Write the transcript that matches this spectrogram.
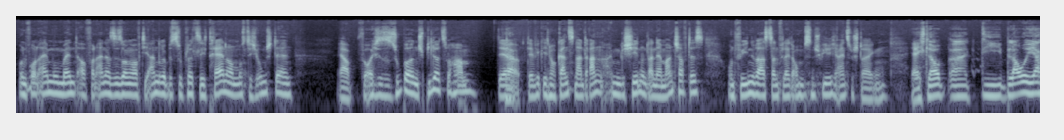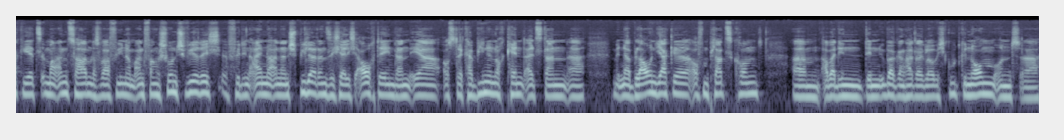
und von einem Moment auch von einer Saison auf die andere bist du plötzlich Trainer und musst dich umstellen. Ja, für euch ist es super, einen Spieler zu haben, der, ja. der wirklich noch ganz nah dran am Geschehen und an der Mannschaft ist. Und für ihn war es dann vielleicht auch ein bisschen schwierig einzusteigen. Ja, ich glaube, äh, die blaue Jacke jetzt immer anzuhaben, das war für ihn am Anfang schon schwierig. Für den einen oder anderen Spieler dann sicherlich auch, der ihn dann eher aus der Kabine noch kennt, als dann äh, mit einer blauen Jacke auf den Platz kommt. Ähm, aber den, den Übergang hat er, glaube ich, gut genommen und äh,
